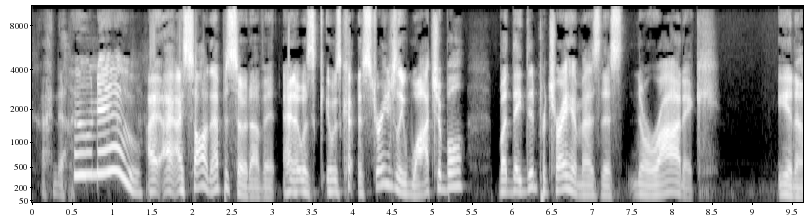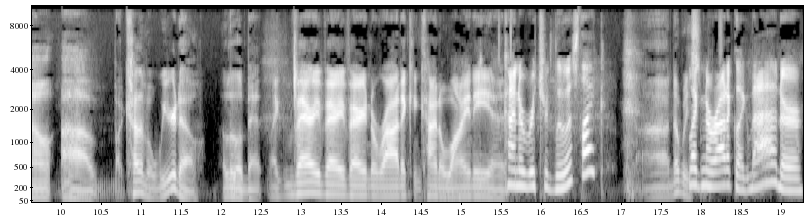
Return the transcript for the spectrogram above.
I know. Who knew? I, I, I saw an episode of it, and it was it was strangely watchable, but they did portray him as this neurotic, you know, uh, kind of a weirdo a little bit, like very, very, very neurotic and kind of whiny and Kind of Richard Lewis like, Uh, nobody's like neurotic like that, or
